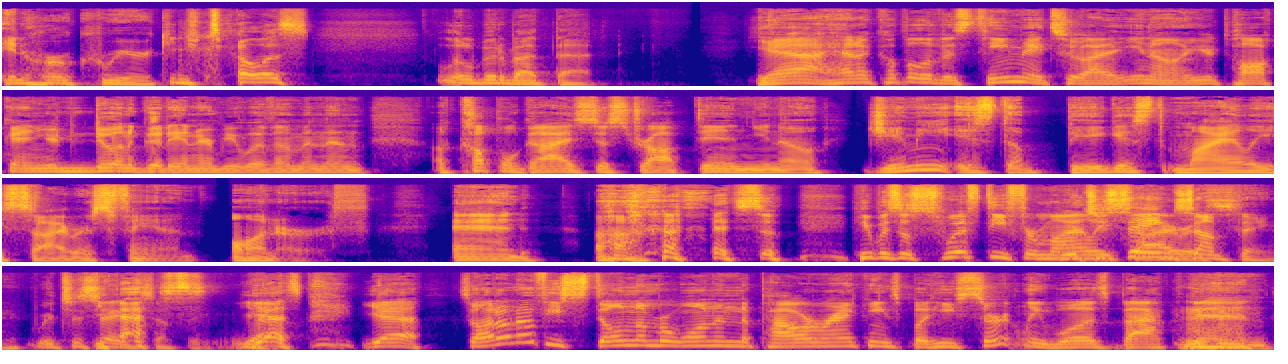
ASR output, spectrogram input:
in her career. Can you tell us a little bit about that? Yeah, I had a couple of his teammates who I, you know, you're talking, you're doing a good interview with him, and then a couple guys just dropped in. You know, Jimmy is the biggest Miley Cyrus fan on earth, and uh, so he was a Swifty for Miley Which is saying Cyrus. something. Which is saying yes, something. Yeah. Yes. Yeah. So I don't know if he's still number one in the power rankings, but he certainly was back mm-hmm. then.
